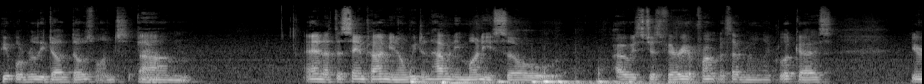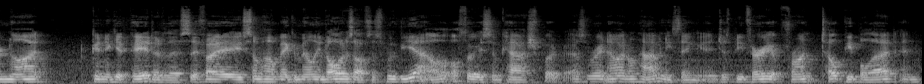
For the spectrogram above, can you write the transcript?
People really dug those ones. Yeah. Um, and at the same time, you know, we didn't have any money, so I was just very upfront with everyone. Like, look, guys, you're not going to get paid out of this. If I somehow make a million dollars off this movie, yeah, I'll, I'll throw you some cash. But as of right now, I don't have anything. And just be very upfront, tell people that, and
